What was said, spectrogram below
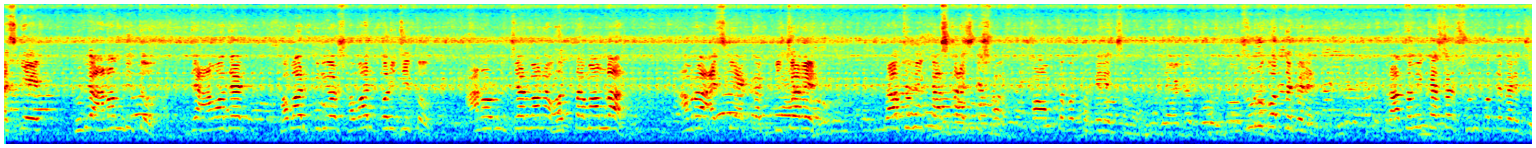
আজকে খুবই আনন্দিত যে আমাদের সবার প্রিয়, সবার পরিচিত আনোয়ারুল চেয়ারম্যানের হত্যা মামলার আমরা আজকে একটা বিচারের প্রাথমিক কাজটা আজকে সমাপ্ত করতে পেরেছি। শুরু করতে পেরেছি। প্রাথমিক কাজটা শুরু করতে পেরেছি।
